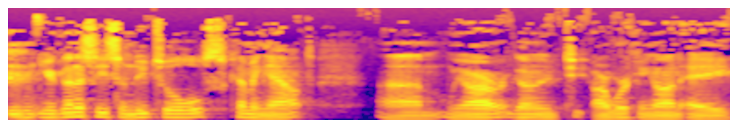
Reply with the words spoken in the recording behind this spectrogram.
you're going to see some new tools coming out. Um, we are going to are working on a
